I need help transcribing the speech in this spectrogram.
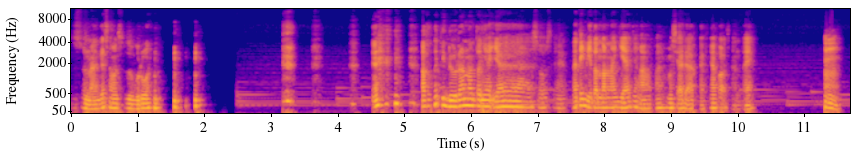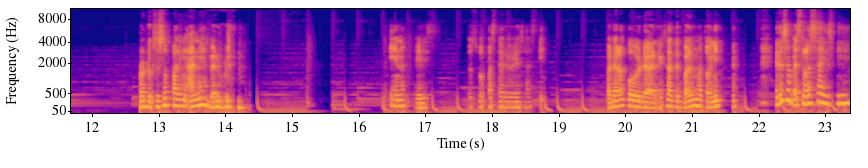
susu naga sama susu beruang. Aku ketiduran nontonnya. Ya so sad. Nanti ditonton lagi aja nggak apa masih ada archive-nya produk susu paling aneh baru beli. Enak guys. Susu pasteurisasi. Padahal aku udah excited banget nontonnya itu sampai selesai sih.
